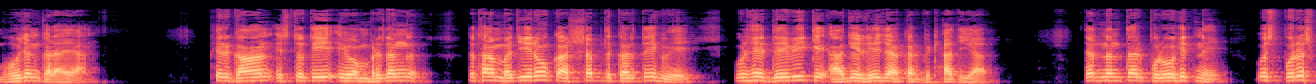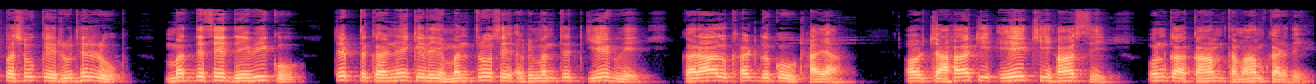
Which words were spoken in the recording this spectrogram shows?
भोजन कराया। फिर गान, स्तुति एवं मृदंग तथा मजीरों का शब्द करते हुए उन्हें देवी के आगे ले जाकर बिठा दिया। तदनंतर पुरोहित ने उस पुरुष पशु के रुधिर रूप मध्य से देवी को तृप्त करने के लिए मंत्रों से अभिमंत्रित किए हुए कराल खड्ग को उठाया और चाहा कि एक ही हाथ से उनका काम तमाम कर दे।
